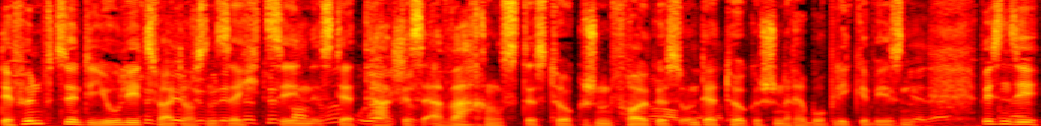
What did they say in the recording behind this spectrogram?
Der 15. Juli 2016 ist der Tag des Erwachens des türkischen Volkes und der türkischen Republik gewesen. Wissen Sie,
